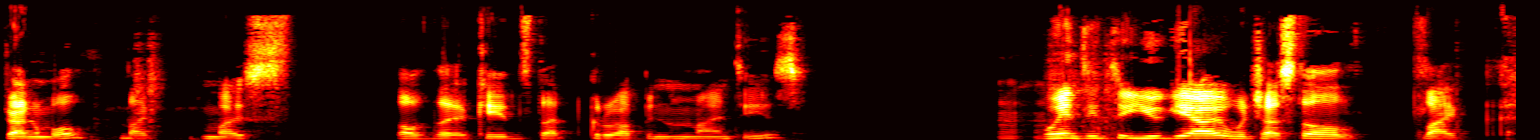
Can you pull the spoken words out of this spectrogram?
Dragon Ball, like most of the kids that grew up in the nineties. Mhm. Went into Yu-Gi-Oh, which I still like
